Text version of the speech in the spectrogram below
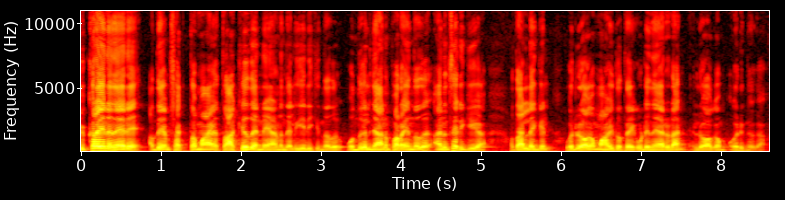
യുക്രൈന് നേരെ അദ്ദേഹം ശക്തമായ താക്കീത് തന്നെയാണ് നൽകിയിരിക്കുന്നത്. ഒന്നുകിൽ ഞാൻ പറയുന്നത് അനുസരിക്കുക അതല്ലെങ്കിൽ ഒരു ലോകമഹായുദ്ധത്തെ കൂടി നേരിടാൻ ലോകം ഒരുങ്ങുക.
